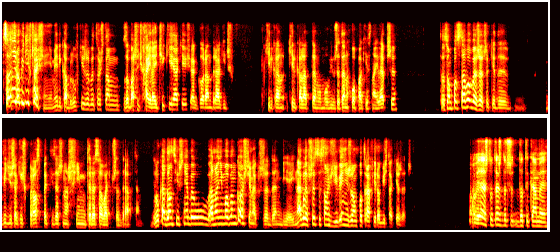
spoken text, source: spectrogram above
Co oni robili wcześniej? Nie mieli kablówki, żeby coś tam zobaczyć, highlightsiki jakieś, jak Goran Dragic kilka, kilka lat temu mówił, że ten chłopak jest najlepszy. To są podstawowe rzeczy, kiedy widzisz jakiś prospekt i zaczynasz się interesować przed draftem. Luka Doncic nie był anonimowym gościem, jak przyszedł do NBA. I nagle wszyscy są zdziwieni, że on potrafi robić takie rzeczy. No wiesz, tu też dotykamy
